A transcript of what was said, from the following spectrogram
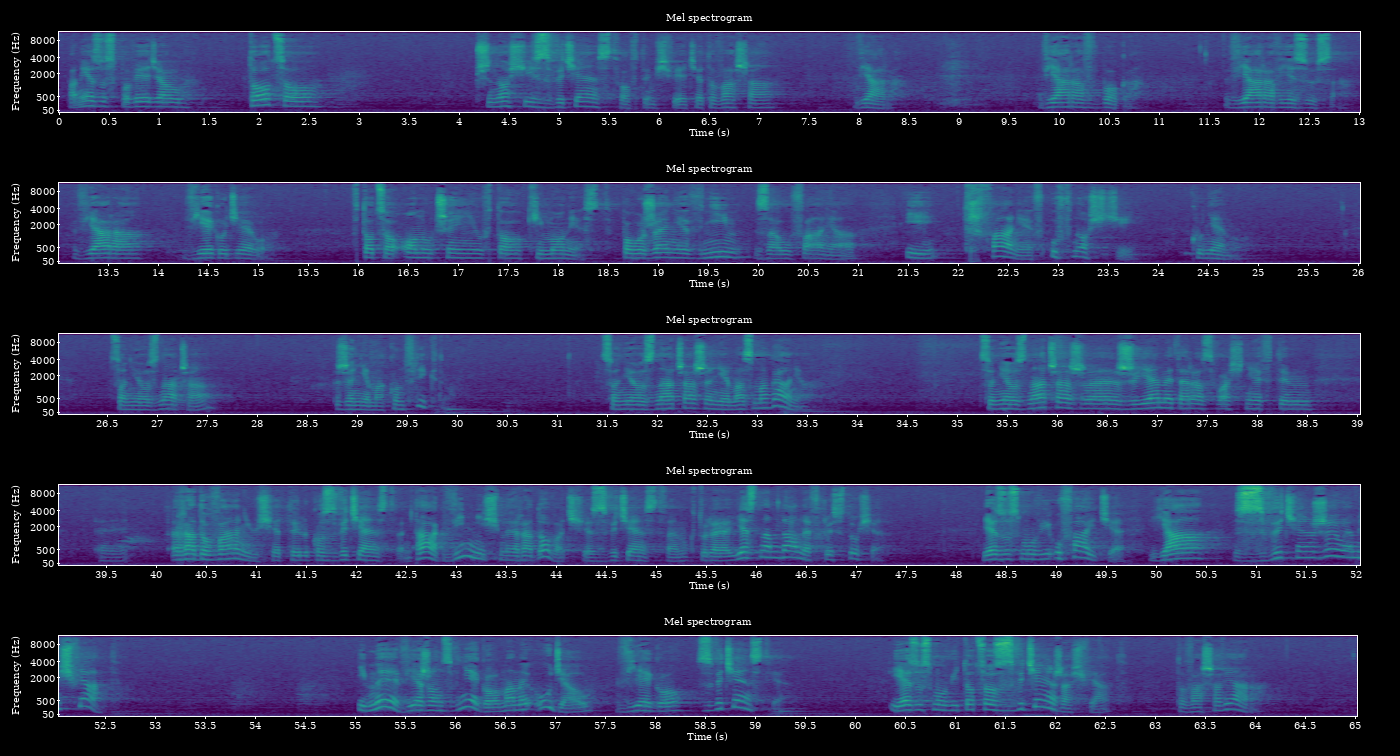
Pan Jezus powiedział, to co przynosi zwycięstwo w tym świecie, to wasza wiara. Wiara w Boga, wiara w Jezusa, wiara w Jego dzieło, w to, co On uczynił, w to, kim On jest, położenie w Nim zaufania i trwanie w ufności ku Niemu, co nie oznacza, że nie ma konfliktu, co nie oznacza, że nie ma zmagania, co nie oznacza, że żyjemy teraz właśnie w tym e, radowaniu się tylko zwycięstwem. Tak, winniśmy radować się zwycięstwem, które jest nam dane w Chrystusie. Jezus mówi, ufajcie, ja zwyciężyłem świat. I my, wierząc w Niego, mamy udział w Jego zwycięstwie. Jezus mówi, to co zwycięża świat, to wasza wiara,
